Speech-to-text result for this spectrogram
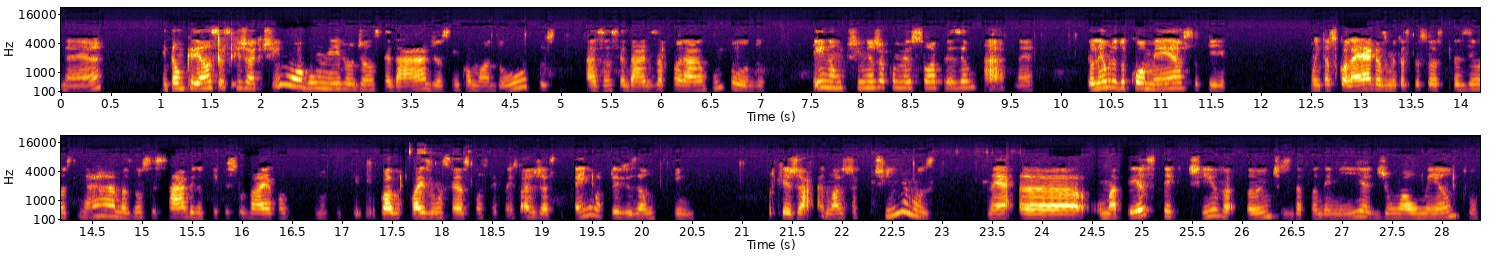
né? Então, crianças que já tinham algum nível de ansiedade, assim como adultos, as ansiedades afloraram com tudo. Quem não tinha já começou a apresentar, né? Eu lembro do começo que muitas colegas, muitas pessoas traziam assim, ah, mas não se sabe no que, que isso vai, quais vão ser as consequências. Olha, já se tem uma previsão, sim, porque já nós já tínhamos né, uh, uma perspectiva antes da pandemia de um aumento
